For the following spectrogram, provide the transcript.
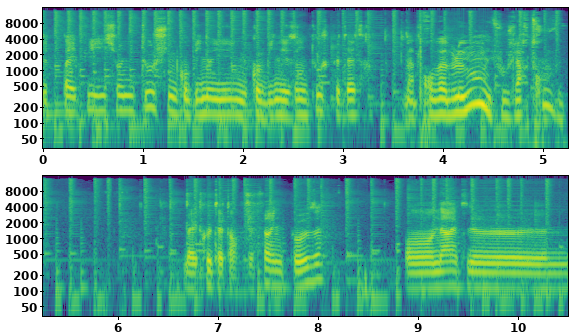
Peut-être pas appuyer sur une touche, une, combina- une combinaison de touches peut-être Bah probablement, il faut que je la retrouve. Bah écoute, attends, je vais faire une pause. On arrête le...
